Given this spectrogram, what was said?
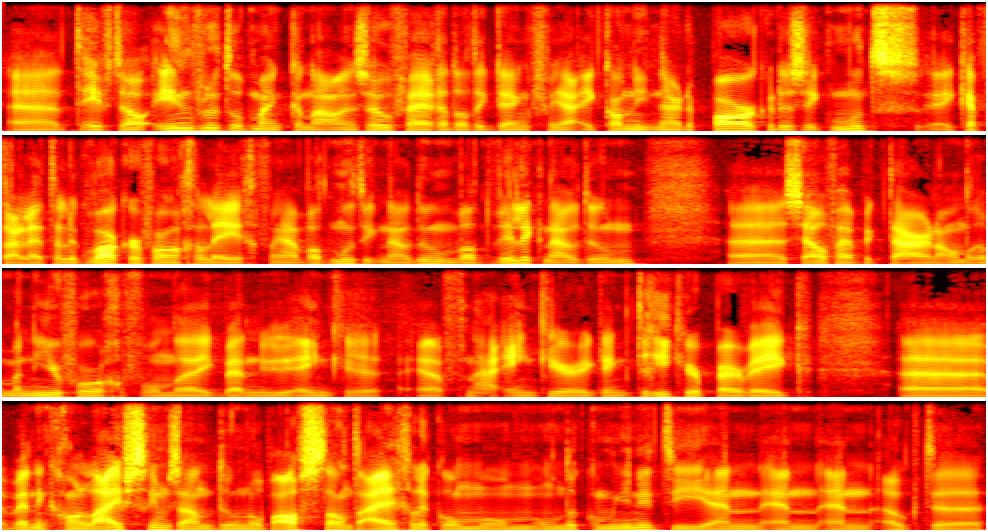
Eh, het heeft wel invloed op mijn kanaal in zoverre dat ik denk van ja, ik kan niet naar de parken. Dus ik moet, ik heb daar letterlijk wakker van gelegen van ja, wat moet ik nou doen? Wat wil ik nou doen? Eh, zelf heb ik daar een andere manier voor gevonden. Ik ben nu één keer, of nou één keer, ik denk drie keer per week eh, ben ik gewoon livestreams aan het doen op afstand eigenlijk om, om, om de community en, en, en ook de,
